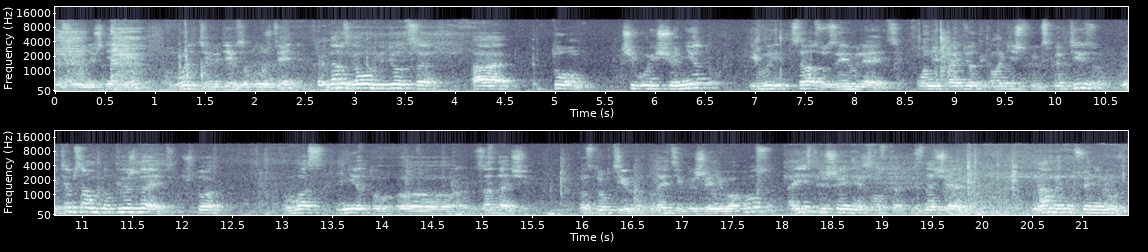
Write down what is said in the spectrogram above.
на сегодняшний день вводите людей в заблуждение. Когда разговор ведется о том, чего еще нету, и вы сразу заявляете, он не пройдет экологическую экспертизу, вы тем самым подтверждаете, что у вас нету э, задачи конструктивно подойти к решению вопроса, а есть решение просто изначально. Нам это все не нужно.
